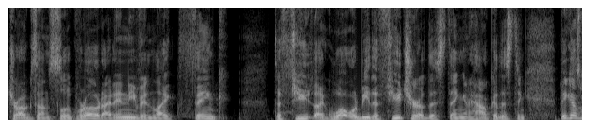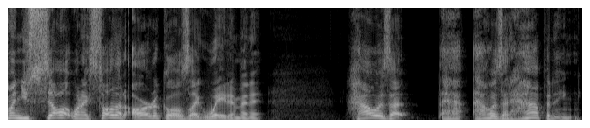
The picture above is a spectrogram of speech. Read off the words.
drugs on Silk Road, I didn't even like think the future like what would be the future of this thing and how could this thing because when you saw it when I saw that article, I was like, wait a minute, how is that ha- how is that happening?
